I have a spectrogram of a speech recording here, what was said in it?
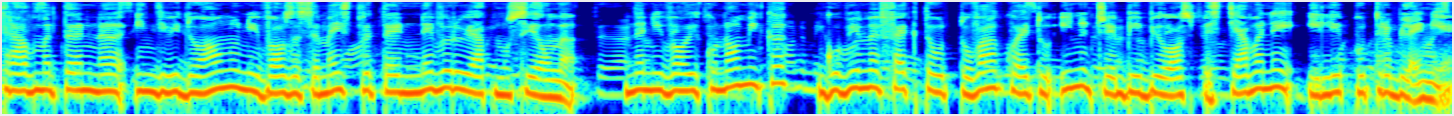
Травмата на индивидуално ниво за семействата е невероятно силна. На ниво економика губим ефекта от това, което иначе би било спестяване или потребление.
